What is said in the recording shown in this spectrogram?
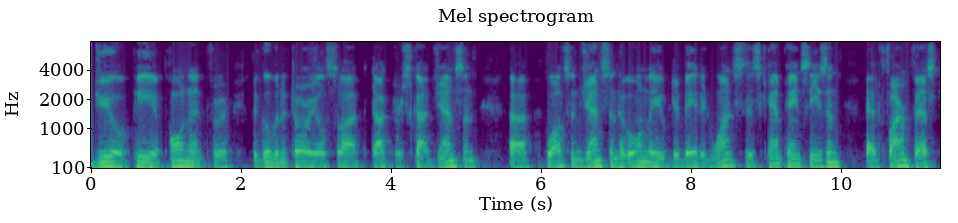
GOP opponent for the gubernatorial slot, Dr. Scott Jensen. Uh, Walz and Jensen have only debated once this campaign season at Farm Fest.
